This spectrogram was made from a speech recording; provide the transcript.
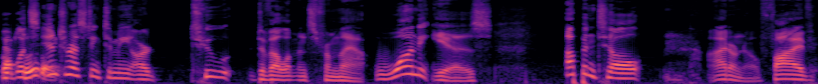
But what's interesting to me are two developments from that. One is up until I don't know, 5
